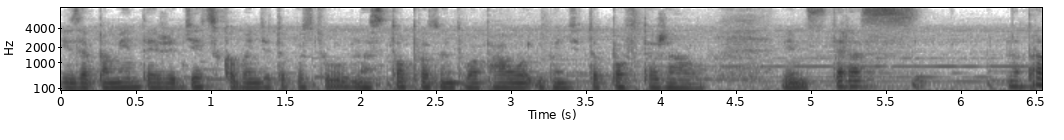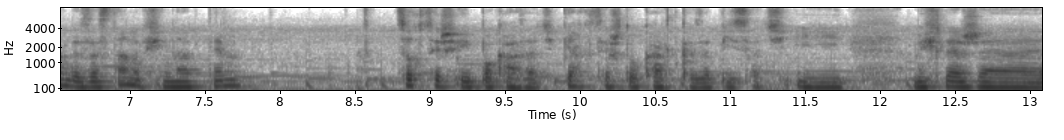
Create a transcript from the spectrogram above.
i zapamiętaj, że dziecko będzie to po prostu na 100% łapało i będzie to powtarzało. Więc teraz naprawdę zastanów się nad tym, co chcesz jej pokazać, jak chcesz tą kartkę zapisać. I myślę, że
